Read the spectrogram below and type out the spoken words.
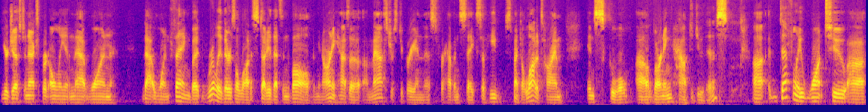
you're just an expert only in that one that one thing, but really there's a lot of study that's involved. I mean, Arnie has a, a master's degree in this, for heaven's sake, so he spent a lot of time in school uh, learning how to do this. Uh, definitely want to. Uh,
